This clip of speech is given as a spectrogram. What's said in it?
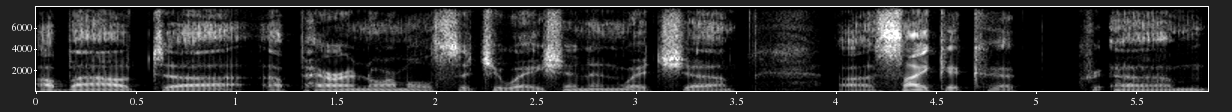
about uh, a paranormal situation in which uh, a psychic uh, um,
